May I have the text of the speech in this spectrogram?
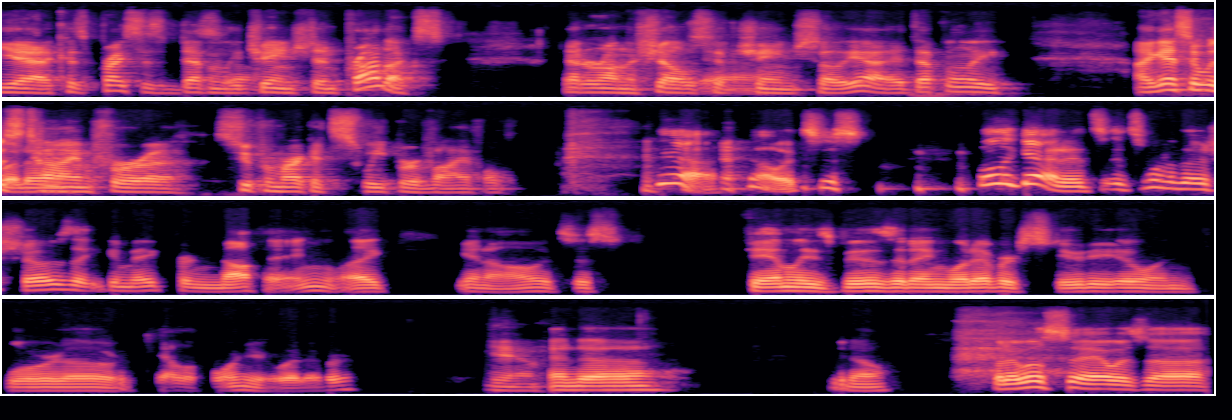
yeah because prices definitely so. changed and products that are on the shelves yeah. have changed so yeah it definitely i guess it was but, uh, time for a supermarket sweep revival yeah, no, it's just well, again, it's it's one of those shows that you can make for nothing. Like you know, it's just families visiting whatever studio in Florida or California or whatever. Yeah, and uh, you know, but I will say I was uh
